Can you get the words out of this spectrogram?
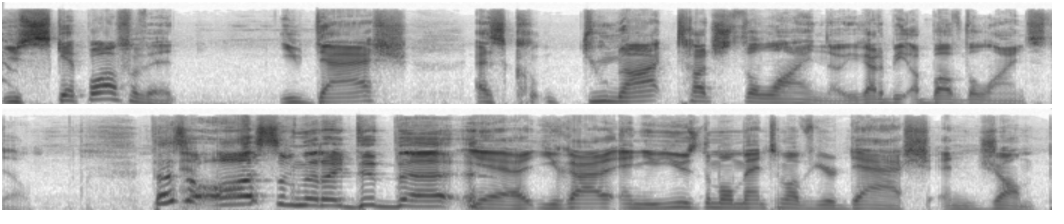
You skip off of it. You dash as. Cl- do not touch the line though. You got to be above the line still. That's awesome that I did that. Yeah, you got it, and you use the momentum of your dash and jump.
